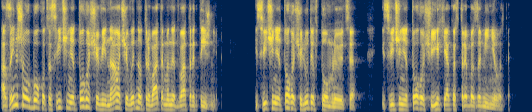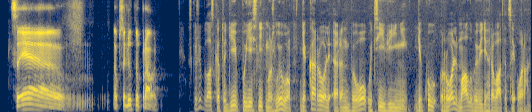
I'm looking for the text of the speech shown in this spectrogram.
А з іншого боку, це свідчення того, що війна, очевидно, триватиме не 2-3 тижні. І свідчення того, що люди втомлюються, і свідчення того, що їх якось треба замінювати. Це абсолютно правильно. Скажіть, будь ласка, тоді поясніть, можливо, яка роль РНБО у цій війні? Яку роль мало би відігравати цей орган?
